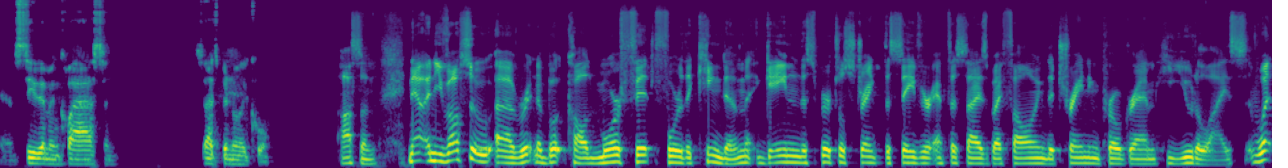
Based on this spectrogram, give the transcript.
and see them in class. And so that's been really cool Awesome. Now, and you've also uh, written a book called More Fit for the Kingdom Gain the Spiritual Strength the Savior Emphasized by Following the Training Program He Utilized. What,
